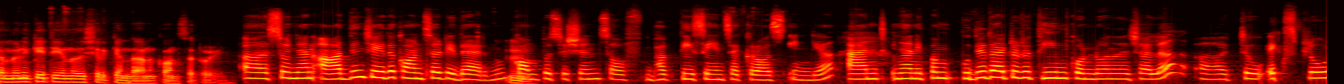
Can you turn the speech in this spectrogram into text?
കമ്മ്യൂണിക്കേറ്റ് ചെയ്യുന്നത് ശരിക്കും എന്താണ് കോൺസെർട്ട് വഴി? സോ ഞാൻ ആദ്യം ചെയ്ത കോൺസെർട്ട് ഇതായിരുന്നു. Compositions of bhakti saints across India and ഞാനിപ്പം പുതിയതായിട്ടൊരു തീം കൊണ്ടുവന്നത് വെച്ചാൽ to explore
